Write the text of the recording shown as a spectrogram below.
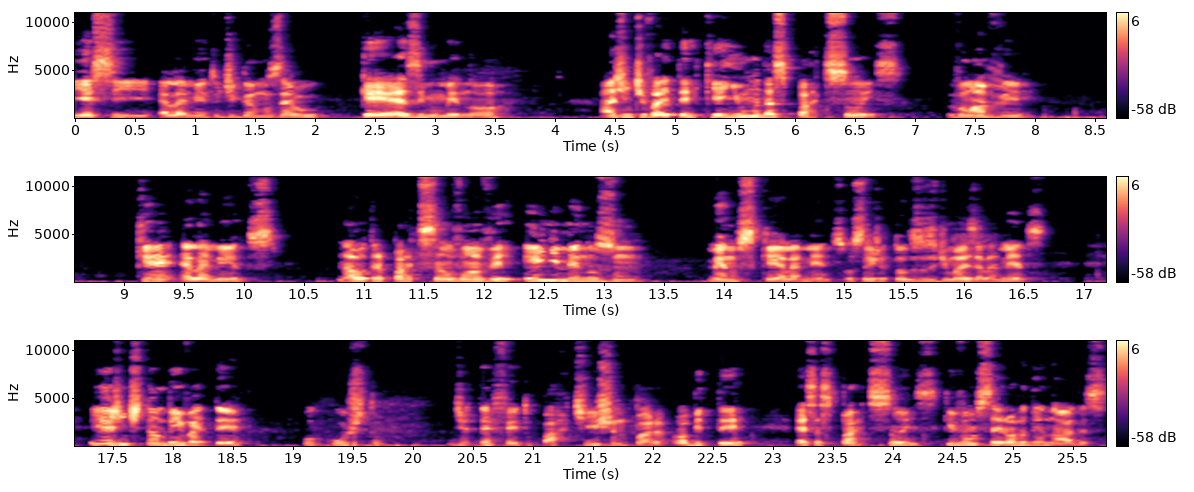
e esse elemento, digamos, é o qésimo menor, a gente vai ter que em uma das partições vão haver q elementos, na outra partição vão haver n menos 1 menos q elementos, ou seja, todos os demais elementos, e a gente também vai ter o custo de ter feito partition para obter essas partições que vão ser ordenadas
